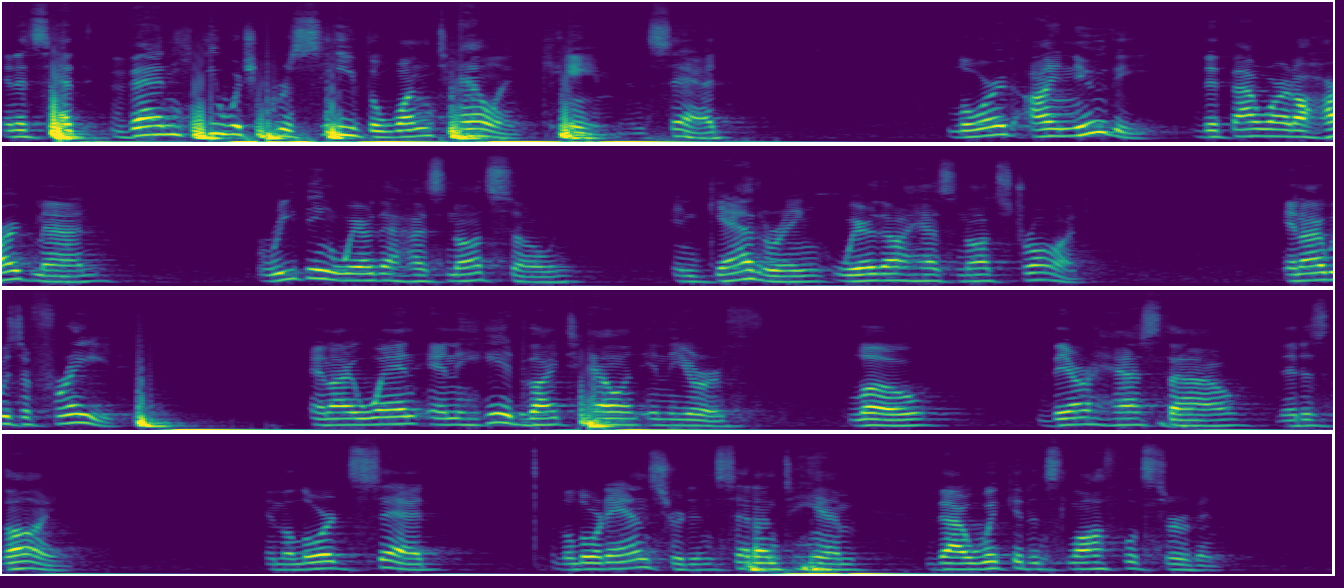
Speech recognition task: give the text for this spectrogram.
And it said, Then he which had received the one talent came and said, Lord, I knew thee, that thou art a hard man, reaping where thou hast not sown, and gathering where thou hast not strawed. And I was afraid, and I went and hid thy talent in the earth. Lo, there hast thou that is thine. And the Lord said, the Lord answered and said unto him, Thou wicked and slothful servant,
